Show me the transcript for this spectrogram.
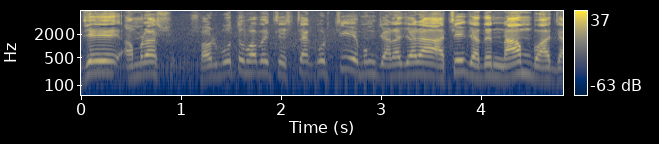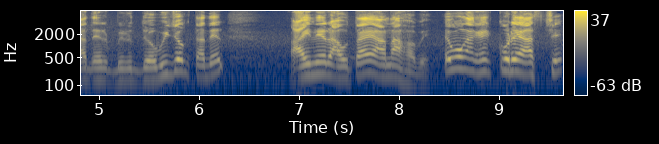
যে আমরা সর্বতভাবে চেষ্টা করছি এবং যারা যারা আছে যাদের নাম বা যাদের বিরুদ্ধে অভিযোগ তাদের আইনের আওতায় আনা হবে। এবং এক এক করে আসছে।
